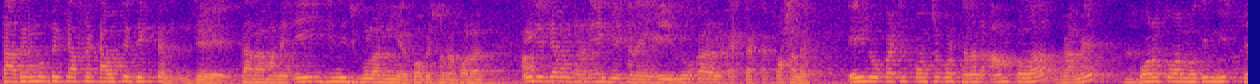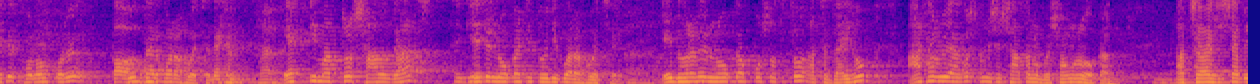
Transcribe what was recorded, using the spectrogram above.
তাদের মধ্যে কি আপনি কাউকে দেখছেন যে তারা মানে এই জিনিসগুলা নিয়ে গবেষণা করার? এই যে যেমন ধরেন এই যে এখানে এই নৌকার একটা কথা এই নৌকাটি পঞ্চগড় থানার আমতলা গ্রামে করতোয়া নদীর নিচ থেকে খনন করে উদ্ধার করা হয়েছে। দেখেন হ্যাঁ। একটি মাত্র শাল গাছ কেটে নৌকাটি তৈরি করা হয়েছে। এই ধরনের নৌকা প্রশস্ত আচ্ছা যাই হোক আঠারোই আগস্ট উনিশশো সাতানব্বই সংগ্রহকাল। আচ্ছা হিসাবে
